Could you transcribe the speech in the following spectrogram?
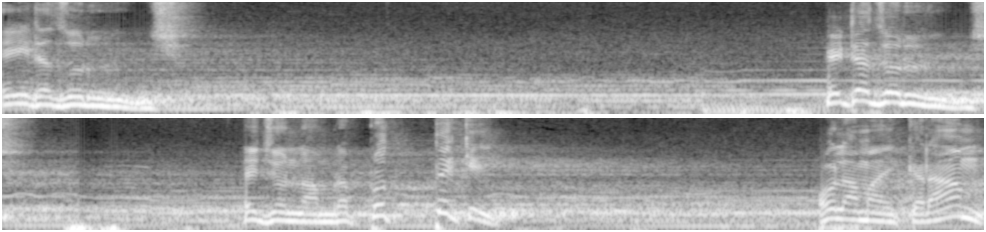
এইটা জরুরি বিষয়। এটা জরুরি বিষয়। এই জন্য আমরা প্রত্যেকেই ওলামায় কেরাম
